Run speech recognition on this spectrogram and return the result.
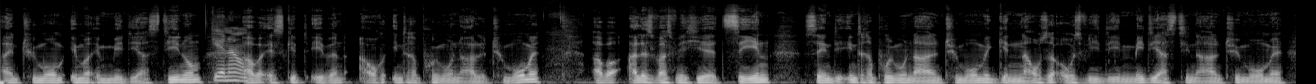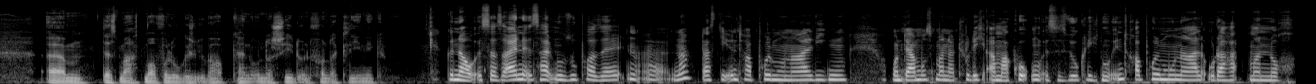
ein Thymom immer im Mediastinum. Genau. Aber es gibt eben auch intrapulmonale Thymome. Aber alles, was wir hier jetzt sehen, sehen die intrapulmonalen Thymome genauso aus wie die mediastinalen Thymome. Ähm, das macht morphologisch überhaupt keinen Unterschied und von der Klinik. Genau, ist das eine ist halt nur super selten, äh, ne, dass die intrapulmonal liegen. Und da muss man natürlich einmal gucken, ist es wirklich nur intrapulmonal oder hat man noch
